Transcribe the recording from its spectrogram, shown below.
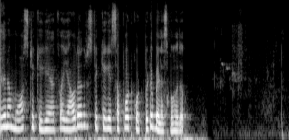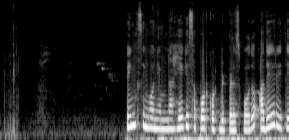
ಇದನ್ನು ಮಾಸ್ಟಿಕ್ಕಿಗೆ ಅಥವಾ ಯಾವುದಾದ್ರೂ ಸ್ಟಿಕ್ಕಿಗೆ ಸಪೋರ್ಟ್ ಕೊಟ್ಬಿಟ್ಟು ಬೆಳೆಸಬಹುದು. ಪಿಂಕ್ ಸಿಂಗೋನಿಯಂನ ಹೇಗೆ ಸಪೋರ್ಟ್ ಕೊಟ್ಬಿಟ್ಟು ಬೆಳೆಸ್ಬೋದು ಅದೇ ರೀತಿ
